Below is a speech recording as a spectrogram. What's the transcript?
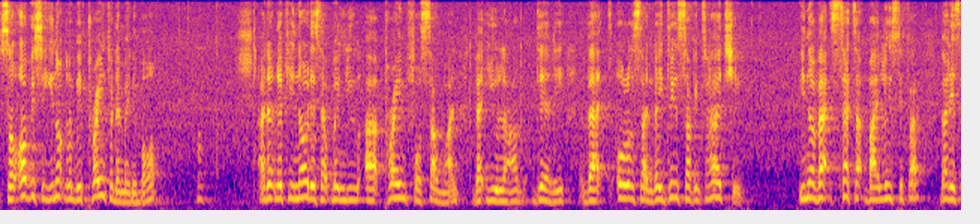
So obviously, you're not going to be praying for them anymore. I don't know if you notice that when you are praying for someone that you love dearly, that all of a sudden they do something to hurt you. You know that set up by Lucifer? That is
